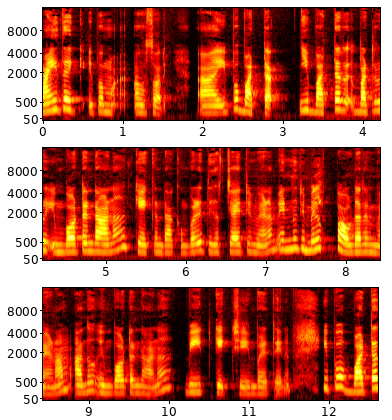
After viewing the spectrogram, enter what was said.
മൈദ ഇപ്പം സോറി ഇപ്പോൾ ബട്ടർ ഈ ബട്ടർ ബട്ടർ ഇമ്പോർട്ടന്റ് ആണ് കേക്ക് ഉണ്ടാക്കുമ്പോൾ തീർച്ചയായിട്ടും വേണം. എന്നിട്ട് മിൽക്ക് പൗഡറും വേണം. അതും ഇമ്പോർട്ടന്റ് ആണ് വീറ്റ് കേക്ക് ചെയ്യുമ്പോഴത്തേനും. ഇപ്പോൾ ബട്ടർ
